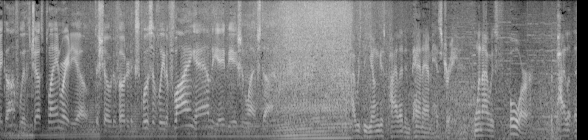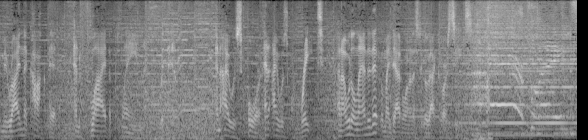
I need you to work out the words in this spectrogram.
takeoff with Just Plane Radio, the show devoted exclusively to flying and the aviation lifestyle. I was the youngest pilot in Pan Am history. When I was four, the pilot let me ride in the cockpit and fly the plane with him. And I was four, and I was great. And I would have landed it, but my dad wanted us to go back to our seats. Airplanes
